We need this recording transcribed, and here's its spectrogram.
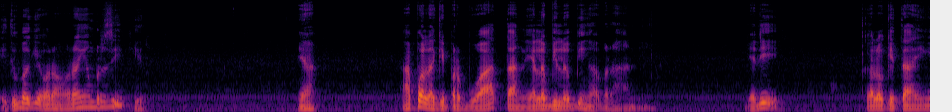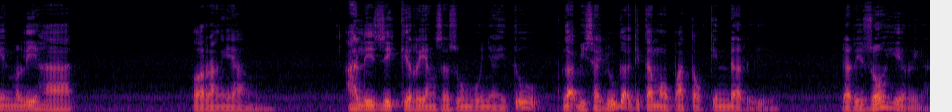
Itu bagi orang-orang yang berzikir. Ya apalagi perbuatan ya lebih-lebih nggak berani. Jadi kalau kita ingin melihat orang yang ahli zikir yang sesungguhnya itu nggak bisa juga kita mau patokin dari dari zohir ya.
